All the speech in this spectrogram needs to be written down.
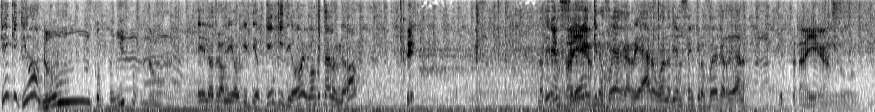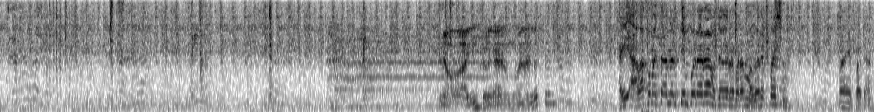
¿Quién quitió? No, el compañero. No. El otro amigo quitió. ¿Quién quitió? ¿El que estaba colgado? Sí. No tienen fe en que los voy a carrear, weón. No tienen fe en que los voy a carrear. Está llegando, weón. No, alguien colgaron weón al otro. Ahí abajo me está dando el tiempo de la tengo que reparar motores para eso. Voy a ir para acá.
